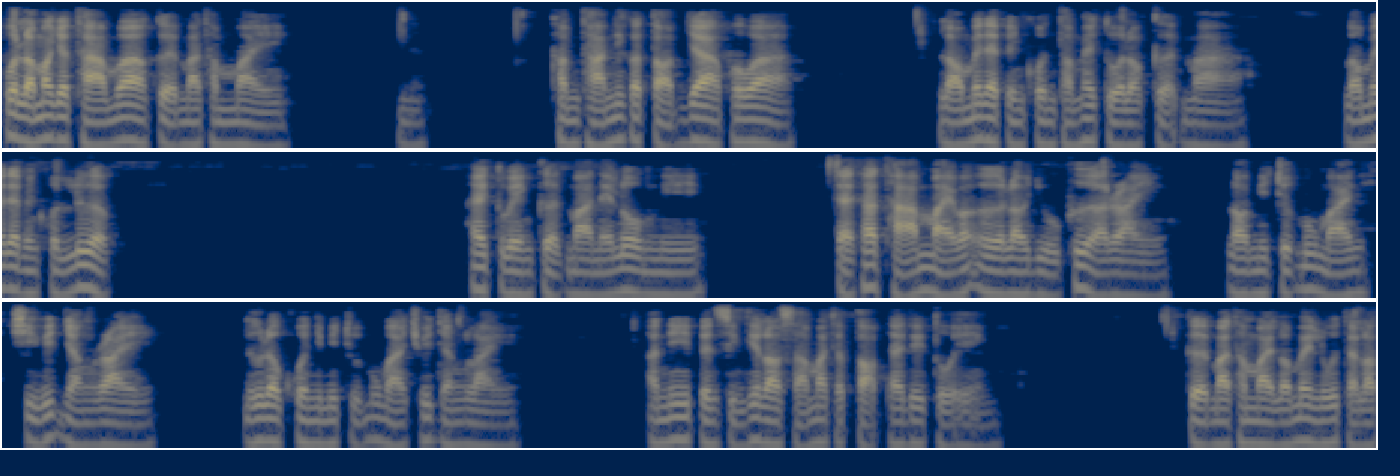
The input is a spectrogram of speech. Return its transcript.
พวกเรามักจะถามว่าเกิดมาทำไมคำถามนี้ก็ตอบยาก เพราะว่าเราไม่ได้เป็นคนทำให้ตัวเราเกิดมา เราไม่ได้เป็นคนเลือก ให้ตัวเองเกิดมาในโลกนี้ แต่ถ้าถามหมายว่าเออเราอยู่เพื่ออะไร เรามีจุดมุ่งหมายชีวิตอย่างไร หรือเราควรจะมีจุดมุ่งหมายชีวิตอย่างไร อันนี้เป็นสิ่งที่เราสามารถจะตอบได้ด้วยตัวเอง เกิดมาทำไมเราไม่รู้แต่เรา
